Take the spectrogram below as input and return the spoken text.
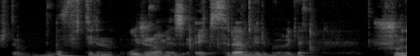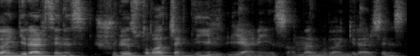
İşte bu fitilin ucuna mesela ekstrem bir bölge. Şuradan girerseniz şuraya stop atacak değil yani insanlar. Buradan girerseniz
